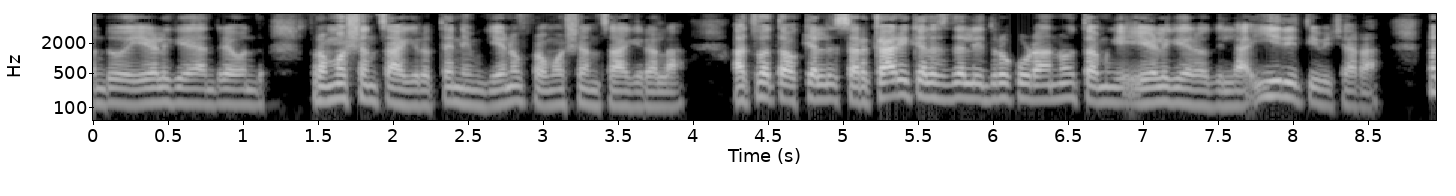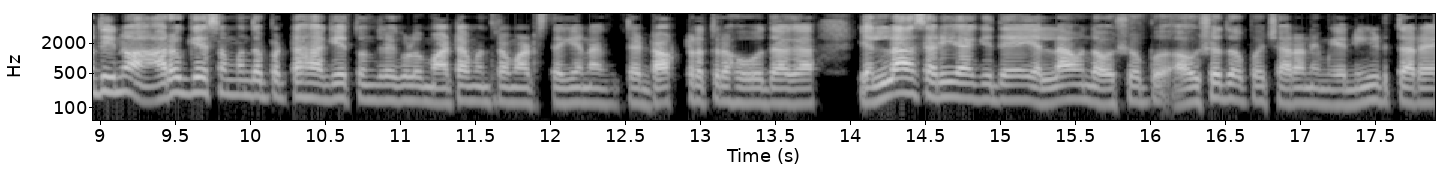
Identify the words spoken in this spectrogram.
ಒಂದು ಏಳಿಗೆ ಅಂದ್ರೆ ಒಂದು ಪ್ರಮೋಷನ್ಸ್ ಆಗಿರುತ್ತೆ. ನಿಮ್ಗೇನು ಪ್ರಮೋಷನ್ಸ್ ಆಗಿರಲ್ಲ. ಅಥವಾ ತಾವು ಕೆಲ ಸರ್ಕಾರಿ ಕೆಲಸದಲ್ಲಿ ಇದ್ರೂ ಕೂಡ ತಮಗೆ ಏಳಿಗೆ ಇರೋದಿಲ್ಲ. ಈ ರೀತಿ ವಿಚಾರ. ಮತ್ತೆ ಇನ್ನು ಆರೋಗ್ಯ ಸಂಬಂಧಪಟ್ಟ ಹಾಗೆ ತೊಂದರೆಗಳು ಮಾಟ ಮಂತ್ರ ಮಾಡಿಸಿದಾಗ ಏನಾಗುತ್ತೆ? ಡಾಕ್ಟರ್ ಹತ್ರ ಹೋದಾಗ ಎಲ್ಲ ಸರಿಯಾಗಿದೆ ಎಲ್ಲ ಒಂದು ಔಷಧ ಔಷಧೋಪಚಾರ ನಿಮಗೆ ನೀಡ್ತಾರೆ.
